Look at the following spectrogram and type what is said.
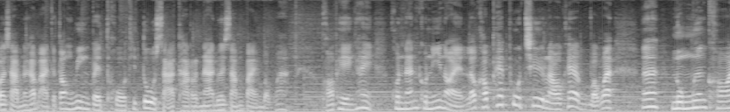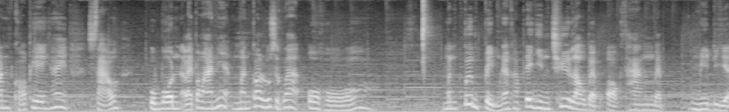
รศัพท์นะครับอาจจะต้องวิ่งไปโทรที่ตู้สาธารณะด้วยซ้ำไป บอกว่าขอเพลงให้คนนั้นคนนี้หน่อย แล้วเขาแค่พูดชื่อเราแค่บอกว่าหนุ่มเมืองคอนขอเพลงให้สาวอุบลอะไรประมาณนี้มันก็รู้สึกว่า โอ้โห มันปื้มปริ่มนะครับ ได้ยินชื่อเราแบบออกทางแบบมีเดีย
